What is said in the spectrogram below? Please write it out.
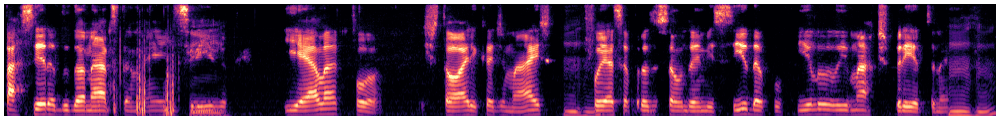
parceira do Donato também, incrível. Sim. E ela, pô, histórica demais. Uhum. Foi essa produção do MC, da Pupilo e Marcos Preto, né? Uhum.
